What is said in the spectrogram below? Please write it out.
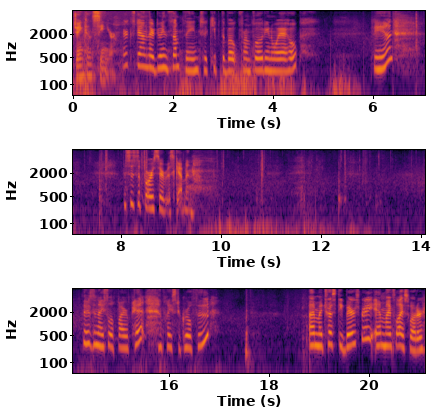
Jenkins Sr. Eric's down there doing something to keep the boat from floating away, I hope. And this is the Forest Service cabin. There's a nice little fire pit and a place to grill food. I have my trusty bear spray and my fly swatter.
